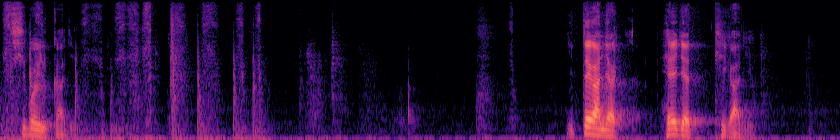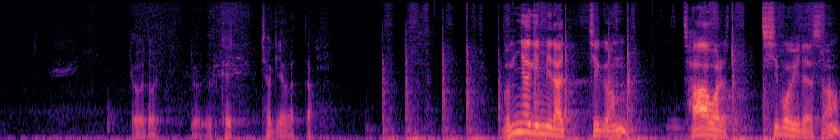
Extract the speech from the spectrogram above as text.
15일까지 이때가 이제 해제 기간이요. 여기도 이렇게 적여봤다. 음력입니다. 지금 4월 15일에서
